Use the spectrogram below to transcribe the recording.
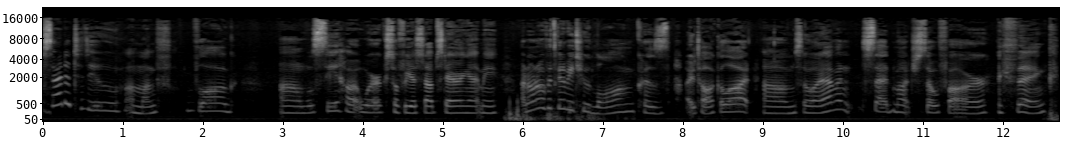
Decided to do a month vlog. Um, we'll see how it works. Sophia, stop staring at me. I don't know if it's gonna be too long because I talk a lot. Um, so I haven't said much so far. I think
